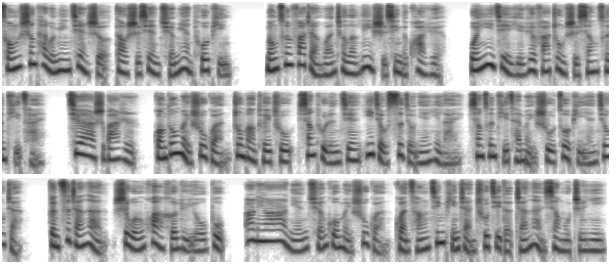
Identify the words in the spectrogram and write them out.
从生态文明建设到实现全面脱贫，农村发展完成了历史性的跨越。文艺界也越发重视乡村题材。七月二十八日，广东美术馆重磅推出《乡土人间：一九四九年以来乡村题材美术作品研究展》。本次展览是文化和旅游部二零二二年全国美术馆馆藏精品展出季的展览项目之一，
